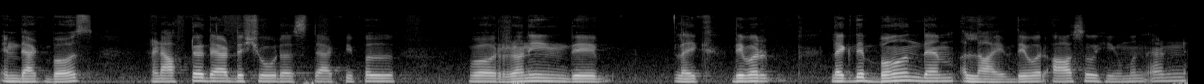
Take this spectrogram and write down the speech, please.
in that bus. And after that they showed us that people were running they like they were like they burned them alive. They were also human and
